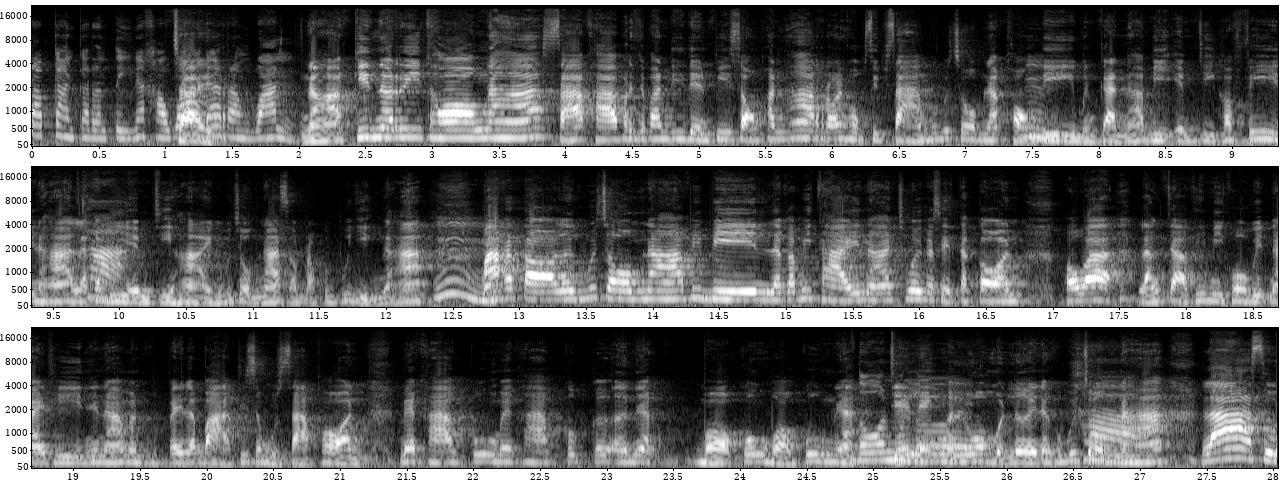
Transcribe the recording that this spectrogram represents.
รับการการันตีนะคะใช่ว่าได้รางวัลนะฮะกินนารีทองนะฮะสาขาผลิตภัณฑ์ดีเด่นปี 2563 คุณผู้ชมนะของอืมดีเหมือนกันนะฮะ BMG Coffee นะฮะ แล้วก็ ค่ะ BMG High คุณผู้ชมนะสำหรับคุณผู้หญิงนะฮะ อืม มากันต่อเลยคุณผู้ชมนะฮะพี่บินแล้วก็พี่ไทยนะฮะช่วยเกษตรกร เพราะว่าหลังจากที่มีโควิด -19 เนี่ยนะมันไประบาดที่สมุทรสาคร แม่ค้ากุ้งแม่ค้ากุ้งเออเนี่ยบ่อกุ้งบ่อกุ้งเนี่ยโดนหมดเจ๊เล้งเลยมันร่วมหมดเลยนะคุณผู้ชมค่ะนะฮะล่าสุด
